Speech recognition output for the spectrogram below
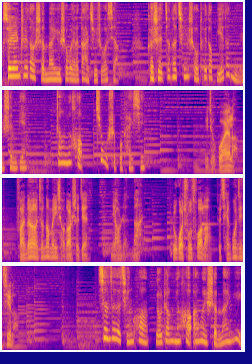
虽然知道沈曼玉是为了大局着想，可是将她亲手推到别的女人身边，张云浩就是不开心。你就乖了。反正就那么一小段时间，你要忍耐。如果出错了，就前功尽弃了。现在的情况由张云浩安慰沈曼玉，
